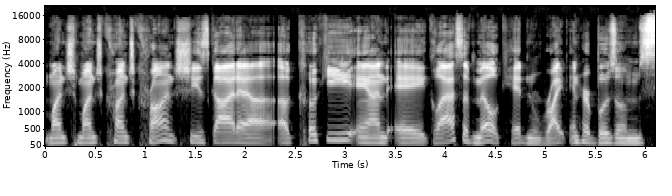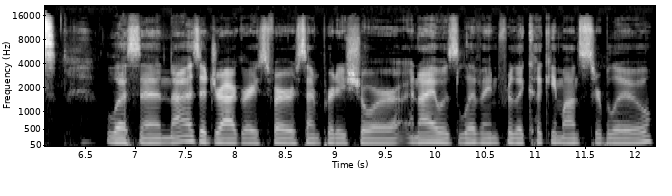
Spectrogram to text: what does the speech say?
Munch, munch, crunch, crunch. She's got a, a cookie and a glass of milk hidden right in her bosoms. Listen, that is a drag race first, I'm pretty sure. And I was living for the Cookie Monster Blue.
